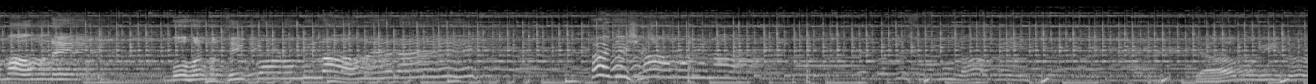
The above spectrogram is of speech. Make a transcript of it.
આમાં અમને મોહનથી કોણ મિલાવે રે? હજી શ્યામ વિના સોનું લાગે. શ્યામ વિના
